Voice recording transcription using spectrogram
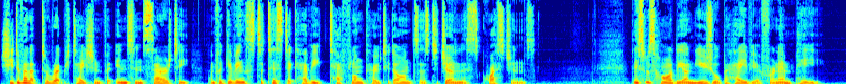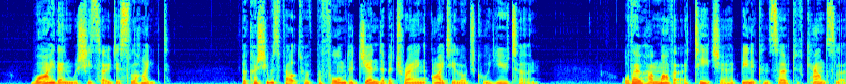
she developed a reputation for insincerity and for giving statistic heavy, Teflon coated answers to journalists' questions. This was hardly unusual behaviour for an MP. Why then was she so disliked? because she was felt to have performed a gender betraying ideological U turn. Although her mother, a teacher, had been a Conservative councillor,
